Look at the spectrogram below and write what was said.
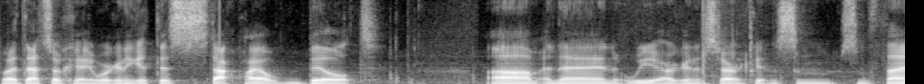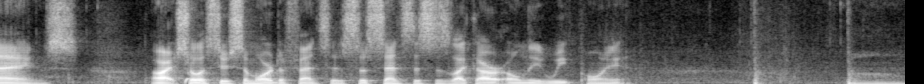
but that's okay. We're gonna get this stockpile built, um, and then we are gonna start getting some some things. All right, so let's do some more defenses. So since this is like our only weak point, um,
